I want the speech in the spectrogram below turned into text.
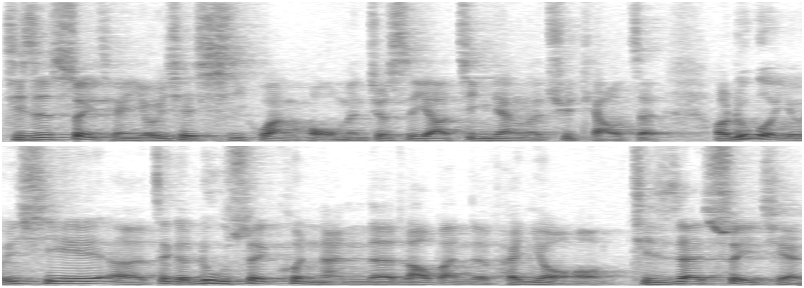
其实睡前有一些习惯，哈，我们就是要尽量的去调整。哦，如果有一些呃这个入睡困难的老板的朋友，哦，其实在睡前，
